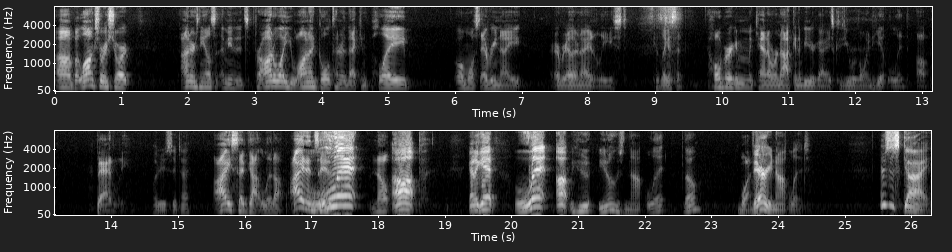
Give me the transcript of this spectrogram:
Um, but long story short, Anders Nilsson. I mean, it's for Ottawa. You want a goaltender that can play almost every night, or every other night at least. Because, like I said, Hogberg and McKenna were not going to be your guys because you were going to get lit up badly. what did you say, Ty? I said got lit up. I didn't say lit no. up. Gonna get lit up. You, you know who's not lit though? What? Very not lit. There's this guy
